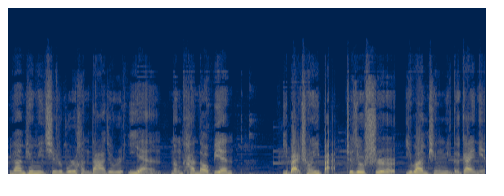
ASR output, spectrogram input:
一万平米其实不是很大，就是一眼能看到边，一百乘一百，这就是一万平米的概念。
